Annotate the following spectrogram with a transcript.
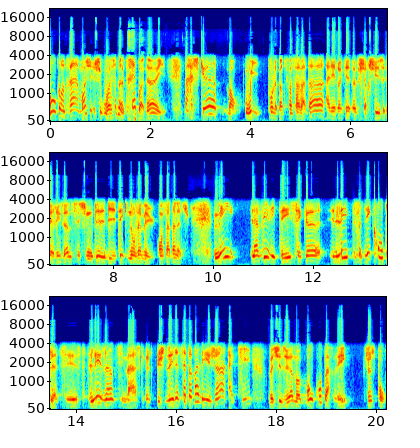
Moi, au contraire, moi, je, je vois ça d'un très bon œil. Parce que, bon, oui, pour le Parti conservateur, aller euh, chercher Duhem, c'est une visibilité qu'ils n'ont jamais eue. On s'entend là-dessus. Mais, la vérité, c'est que les, les complotistes, les anti-masques, euh, je dirais simplement les gens à qui M. Duhem a beaucoup parlé, juste pour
